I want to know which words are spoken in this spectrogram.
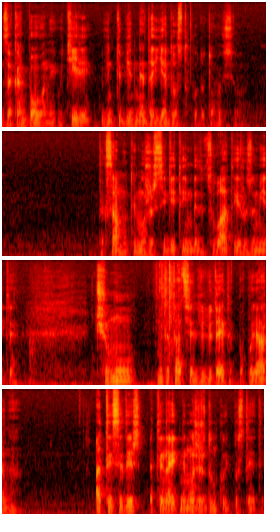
закарбований у тілі, він тобі не дає доступу до того всього. Так само ти можеш сидіти і медитувати і розуміти, чому медитація для людей так популярна, а ти сидиш, а ти навіть не можеш думку відпустити.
